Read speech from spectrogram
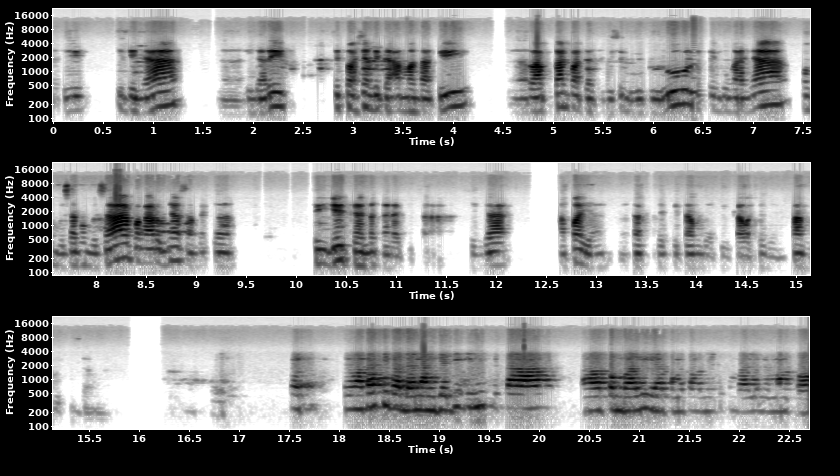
Jadi intinya uh, hindari situasi yang tidak aman tadi Eh, lakukan pada diri sendiri dulu, lingkungannya membesar-membesar, pengaruhnya sampai ke tinggi dan negara kita. Sehingga apa ya, kita menjadi kawasan yang tangguh. Terima kasih Pak Danang. Jadi ini kita uh, kembali ya teman-teman itu kembali memang ke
